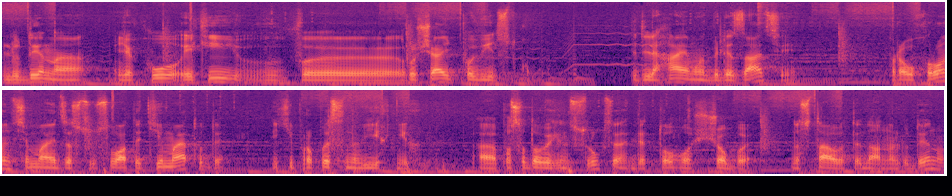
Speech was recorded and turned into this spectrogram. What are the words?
людина, яку, якій вручають повістку, підлягає мобілізації, правоохоронці мають застосувати ті методи, які прописані в їхніх е, посадових інструкціях для того, щоб доставити дану людину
